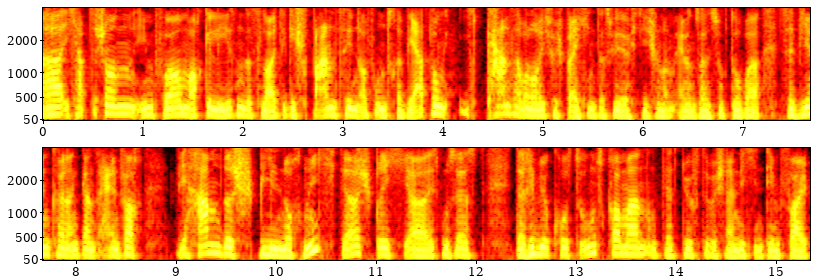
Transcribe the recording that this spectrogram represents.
Äh, ich habe da schon im Forum auch gelesen, dass Leute gespannt sind auf unsere Wertung. Ich kann es aber noch nicht versprechen, dass wir euch die schon am 21. Oktober servieren können. Ganz einfach wir haben das Spiel noch nicht, ja, sprich, äh, es muss erst der Review-Code zu uns kommen und der dürfte wahrscheinlich in dem Fall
